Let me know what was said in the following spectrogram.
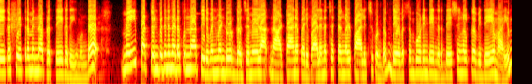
ഏക ക്ഷേത്രമെന്ന പ്രത്യേകതയുമുണ്ട്. മെയ് പത്തൊൻപതിന് നടക്കുന്ന തിരുവൻവണ്ടൂർ ഗജമേള നാട്ടാന പരിപാലന ചട്ടങ്ങൾ പാലിച്ചുകൊണ്ടും ദേവസ്വം ബോർഡിന്റെ നിർദ്ദേശങ്ങൾക്ക് വിധേയമായും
